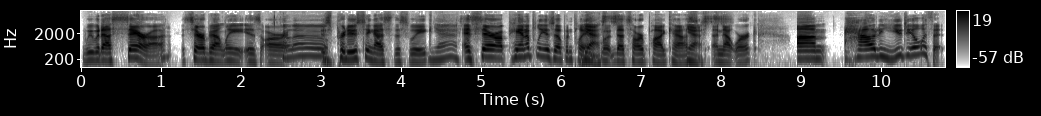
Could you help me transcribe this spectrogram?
we would ask Sarah. Sarah Bentley is our Hello. is producing us this week. Yes. And Sarah, Panoply is open plan. Yes. That's our podcast Yes. network. Um, how do you deal with it?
